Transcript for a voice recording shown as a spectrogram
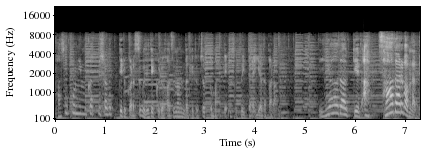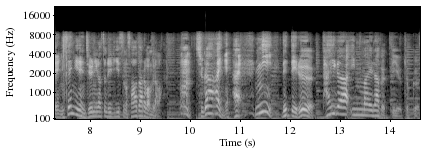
パソコンに向かって喋ってるからすぐ出てくるはずなんだけど、ちょっと待って。嘘ついたら嫌だから。嫌だけど、あ、サードアルバムだって。2002年12月のリリースのサードアルバムだわ。うん、 Sugar Highね。はい。に出てる、 Tiger in my Love っていう曲。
